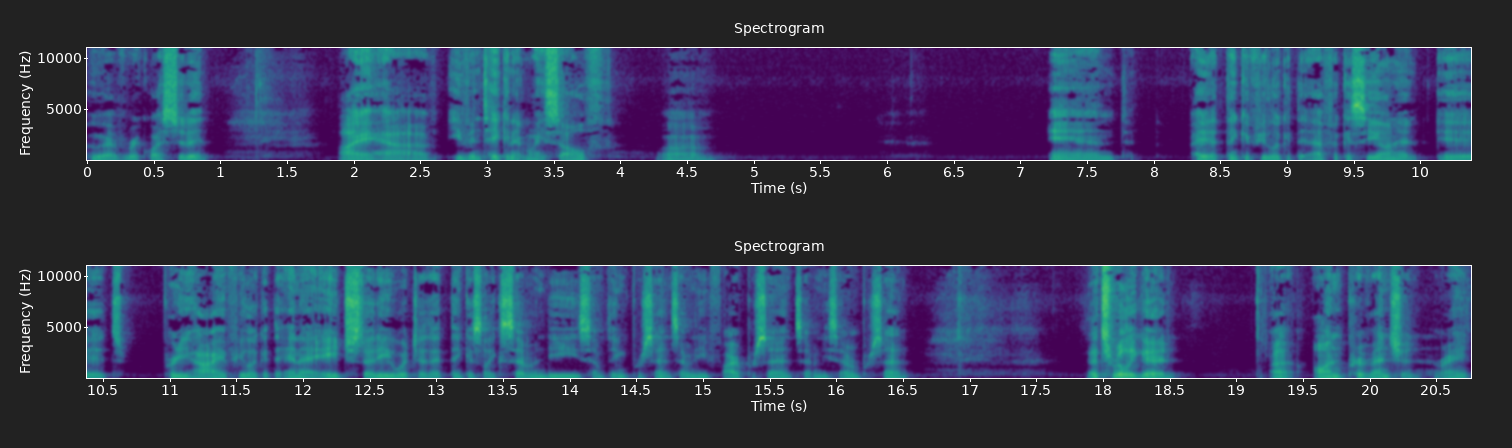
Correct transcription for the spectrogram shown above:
who have requested it. I have even taken it myself. Um, and I think if you look at the efficacy on it, it's pretty high. If you look at the NIH study, which I think is like 70 something percent, 75%, 77%, that's really good uh, on prevention, right?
